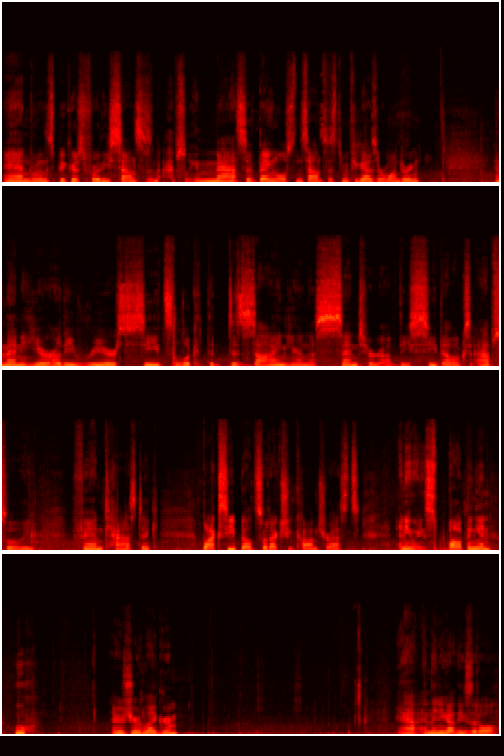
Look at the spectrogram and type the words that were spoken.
and one of the speakers for the sound system, absolutely massive. Bang & Olufsen sound system, if you guys are wondering. And then here are the rear seats. Look at the design here in the center of the seat. That looks absolutely fantastic. Black seatbelt, so it actually contrasts. Anyways, popping in, whew, there's your legroom. Yeah, and then you got these little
